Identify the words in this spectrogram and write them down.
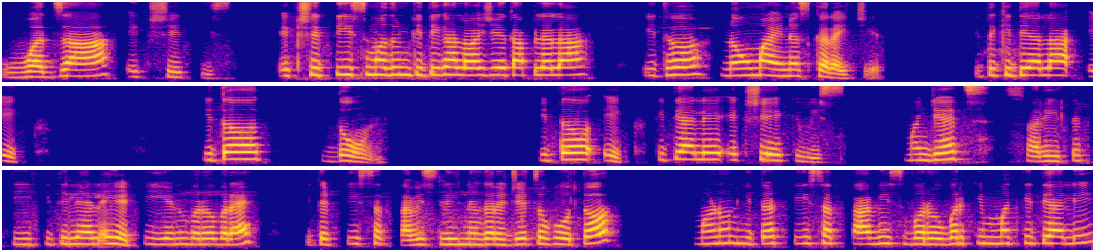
वजा एकशे तीस. एकशे तीसमधून किती घालवायचे आहेत आपल्याला? इथं नऊ मायनस करायचे आहेत. इथं किती आला? एक. इथं दोन इथं एक. किती आले? एकशे एकवीस. म्हणजेच सॉरी इथं टी किती लिहायला? हे टी एन बरोबर आहे. इथं टी सत्तावीस लिहिणं गरजेचं होतं. म्हणून इथं टी सत्तावीस बरोबर किंमत किती आली?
